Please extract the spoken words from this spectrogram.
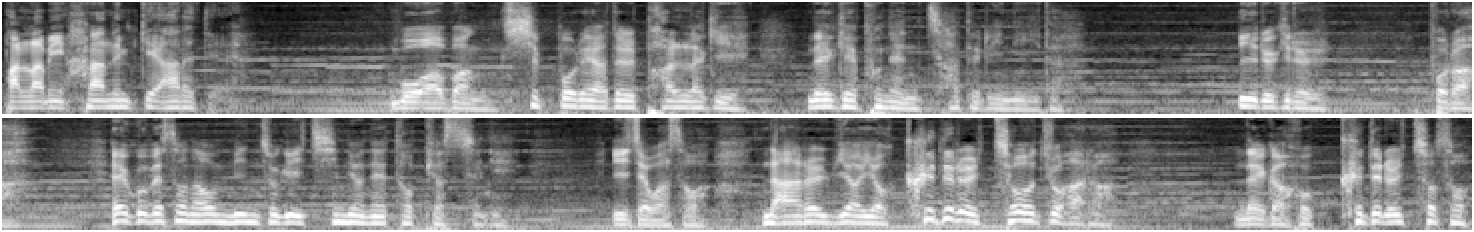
발람이 하나님께 아뢰되 모압 왕 십볼의 아들 발락이 내게 보낸 자들이니이다. 이르기를 보라, 애굽에서 나온 민족이 지면에 덮였으니 이제 와서 나를 위하여 그들을 저주하라. 내가 혹 그들을 쳐서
